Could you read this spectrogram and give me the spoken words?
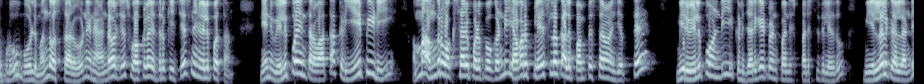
ఇప్పుడు బోల్డ్ మంది వస్తారు నేను హ్యాండ్ ఓవర్ చేసి ఒకలో ఇద్దరికి ఇచ్చేసి నేను వెళ్ళిపోతాను. నేను వెళ్ళిపోయిన తర్వాత అక్కడ ఏపీడి అమ్మ అందరూ ఒకసారి పడిపోకండి ఎవరి ప్లేస్లోకి వాళ్ళు పంపిస్తామని చెప్తే మీరు వెళ్ళిపోండి ఇక్కడ జరిగేటువంటి పరి పరిస్థితి లేదు. మీ ఇళ్ళకి వెళ్ళండి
